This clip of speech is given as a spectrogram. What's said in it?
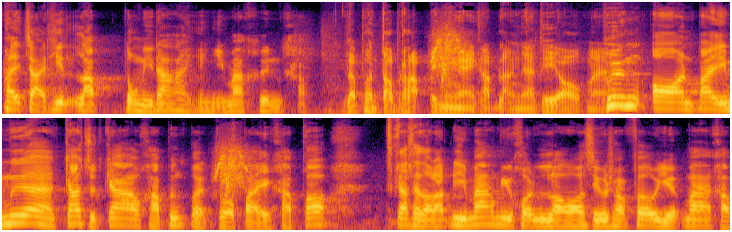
ค่าใช้จ่ายที่รับตรงนี้ได้อย่างนี้มากขึ้นครับแล้วผลตอบรับเป็นยังไงครับหลังจากที่ออกมาเพิ่งออนไปเมื่อ 9.9 ครับเพิ่งเปิดตัวไปครับก็ กระแสตอบรับดีมากมีคนรอซิลทรัฟเฟิลเยอะมากครับ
